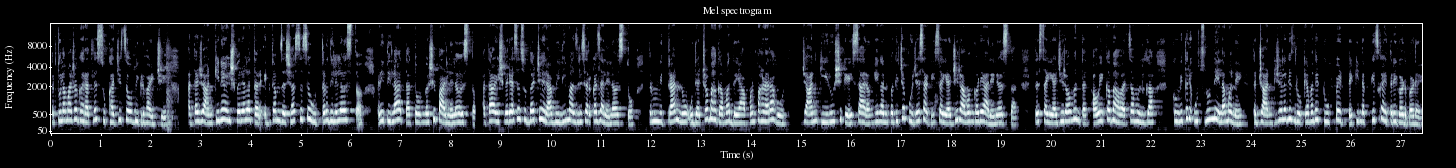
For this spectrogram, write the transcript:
तर तुला माझ्या घरातल्या सुखाची चव बिघडवायची आहे." आता जानकीने ऐश्वर्याला तर एकदम जशास तसं उत्तर दिलेलं असतं आणि तिला आता तोंडगशी पाडलेलं असतं. आता ऐश्वर्याचा सुद्धा चेहरा बिली मांजरीसारखा झालेला असतो. तर मित्रांनो उद्याच्या भागामध्ये आपण पाहणार आहोत. जानकी ऋषिकेश सारंग हे गणपतीच्या पूजेसाठी सयाजीरावांकडे आलेले असतात. तर सयाजीराव म्हणतात अहो एका भावाचा मुलगा कोणीतरी उचलून नेला म्हणे तर जानकीच्या लगेच डोक्यामध्ये टूप पेटते की नक्कीच काहीतरी गडबड आहे.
